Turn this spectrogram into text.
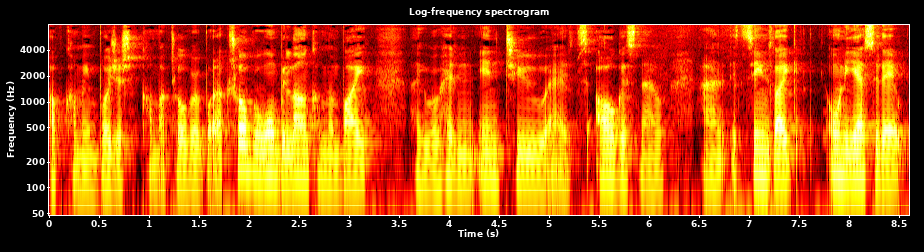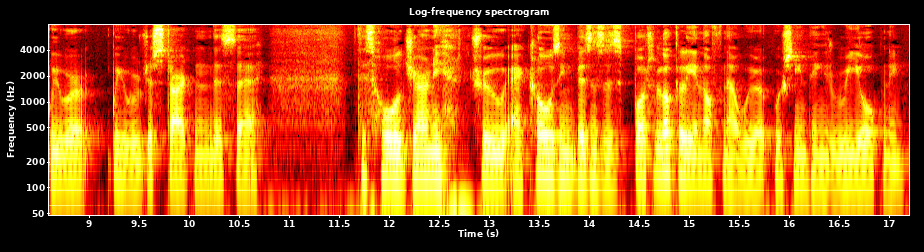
upcoming budget come October, but October won't be long coming by. Like we're heading into uh, August now, and it seems like only yesterday we were we were just starting this. Uh, this whole journey through uh, closing businesses, but luckily enough now we're, we're seeing things reopening.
